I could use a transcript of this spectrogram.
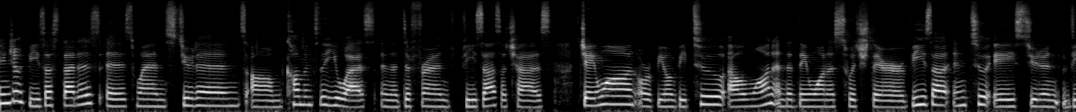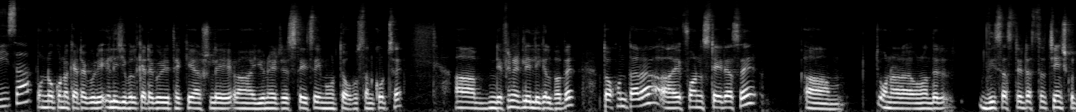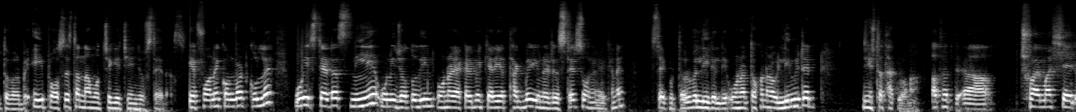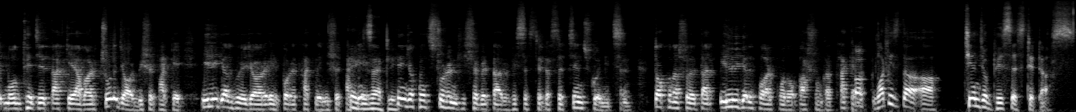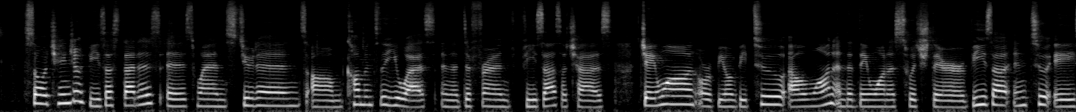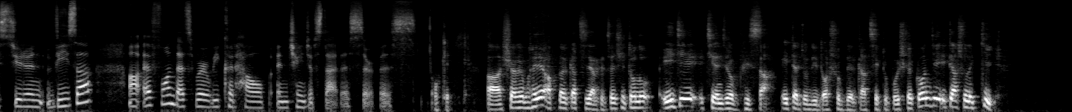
change of visa status is when students um, come into the US in a different visa, such as J1 or B1, B2, L1, and then they want to switch their visa into a student visa. অন্য কোনো category eligible category থেকে আসলে United states এই মুহূর্তে অবস্থান করছে definitely লিগ্যালভাবে তখন তারা এফ ওয়ান স্টেটাসে ওনারা ওনাদের ভিসা স্ট্যাটাসটা চেঞ্জ করতে পারবে। এই প্রসেসটার নাম হচ্ছে গিয়ে চেঞ্জ অফ স্ট্যাটাস এফ ওয়ানে কনভার্ট করলে ওই স্ট্যাটাস নিয়ে উনি যতদিন ওনার একাডেমিক ক্যারিয়ার থাকবে ইউনাইটেড স্টেটস উনি এখানে স্টে করতে পারবে লিগালি ওনার তখন আর লিমিটেড জিনিসটা থাকল না। অর্থাৎ ছয় মাসের মধ্যে যে তাকে আবার চলে যাওয়ার বিষয় থাকে ইলিগাল হয়ে যাওয়ার এরপরে থাকলে বিষয় থাকে তিনি যখন স্টুডেন্ট হিসেবে তার ভিসা স্ট্যাটাসটা চেঞ্জ করে নিচ্ছেন তখন আসলে তার ইলিগাল হওয়ার কোনো আশঙ্কা থাকে what is the change of visa status So, a change of visa status is when students um, come into the US in a different visa, such as J1 or B1, B2, L1, and then they want to switch their visa into a student visa. Uh, F1, that's where we could help in change of status service. ওকে শাহের ভাইয়া আপনার কাছে জানতে চাই সেটা হলো এই যে চেঞ্জ অফ ভিসা এটা যদি দর্শকদের কাছে একটু পরিষ্কার করেন যে এটা আসলে কি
